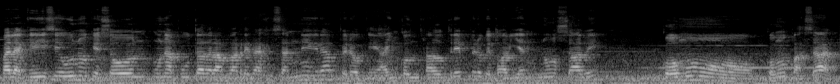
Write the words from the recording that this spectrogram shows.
Vale, aquí dice uno que son una puta de las barreras esas negras, pero que ha encontrado tres, pero que todavía no sabe cómo, cómo pasar.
